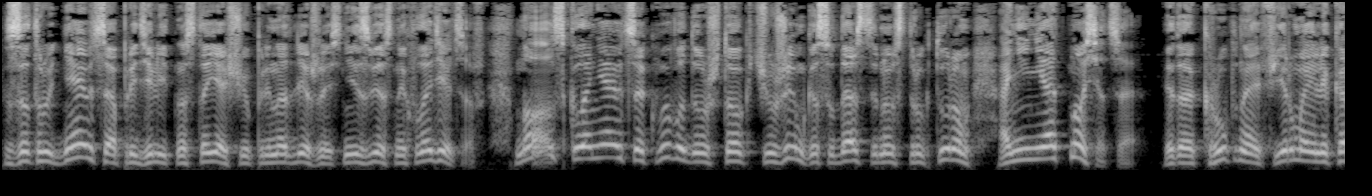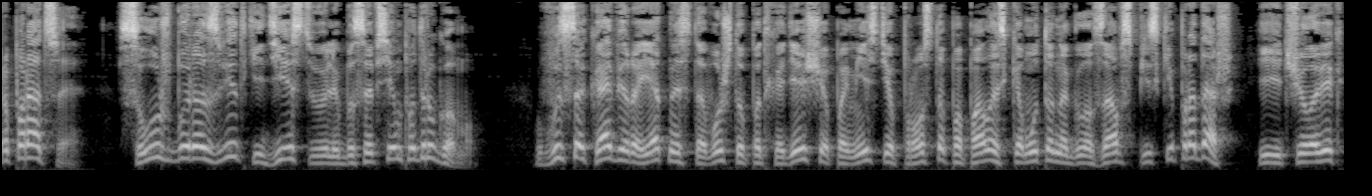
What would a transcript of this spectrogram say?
затрудняются определить настоящую принадлежность неизвестных владельцев, но склоняются к выводу, что к чужим государственным структурам они не относятся. Это крупная фирма или корпорация. Службы разведки действовали бы совсем по-другому. Высока вероятность того, что подходящее поместье просто попалось кому-то на глаза в списке продаж, и человек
